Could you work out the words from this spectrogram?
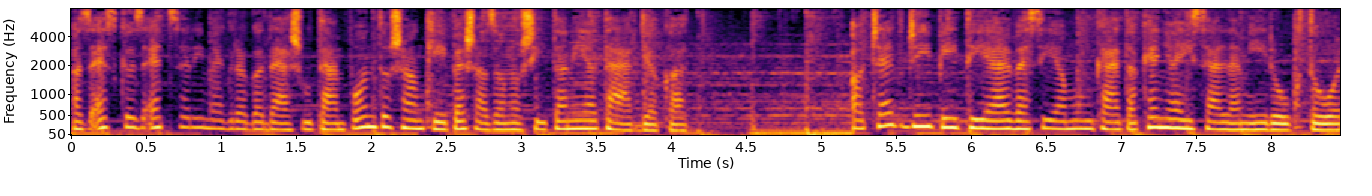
az eszköz egyszeri megragadás után pontosan képes azonosítani a tárgyakat. A ChatGPT elveszi a munkát a kenyai szellemíróktól,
